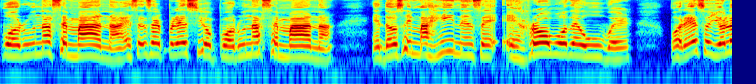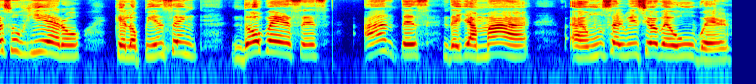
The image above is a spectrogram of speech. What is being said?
por una semana. Ese es el precio por una semana. Entonces imagínense el robo de Uber. Por eso yo les sugiero que lo piensen dos veces antes de llamar a un servicio de Uber,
